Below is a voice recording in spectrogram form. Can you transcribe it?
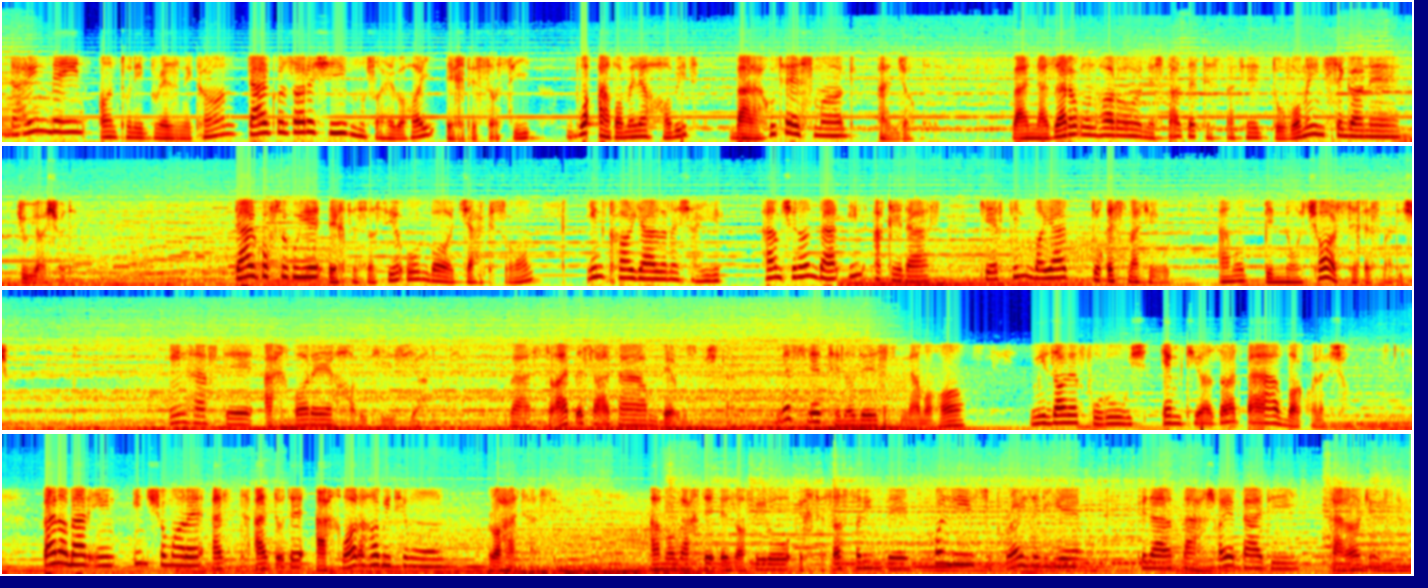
در این بین آنتونی برزنیکان در گزارشی مصاحبه های اختصاصی با عوامل هابیت برهوت اسماگ انجام داده. و نظر اونها رو نسبت به قسمت دوم این سگانه جویا شده. در گفتگوی اختصاصی اون با جکسون این کارگردان شهیر همچنان در این عقیده است که فیلم باید دو قسمتی بود اما به ناچار سه قسمتی شد. این هفته اخبار هابیتی زیاد بود و ساعت به ساعت هم بروز می‌شدن. مثل تعداد سینماها میزان فروش امتیازات و واکنش. ها بنابراین این شماره از تعدد اخبار هابیتیمون راحت هستیم اما وقت اضافی رو اختصاص داریم به کلی سپرایز دیگه که در بخش های بعدی قرار گرفتیم.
